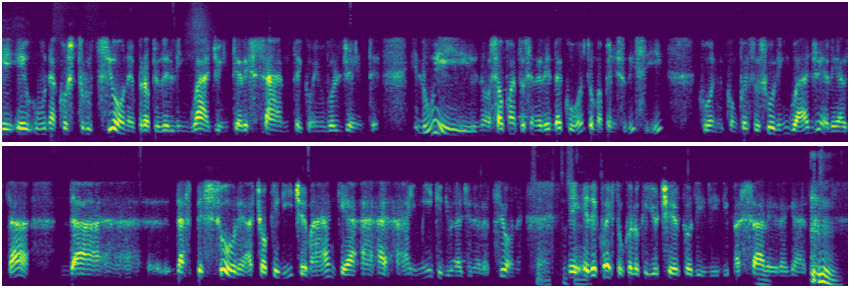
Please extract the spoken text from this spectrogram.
e, e, una costruzione proprio del linguaggio interessante, coinvolgente. E lui non so quanto se ne renda conto, ma penso di sì, con, con questo suo linguaggio in realtà dà, dà, spessore a ciò che dice, ma anche a, a, ai miti di una generazione. Certo, certo. ed è questo quello che io cerco di, di, di passare ai ragazzi.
